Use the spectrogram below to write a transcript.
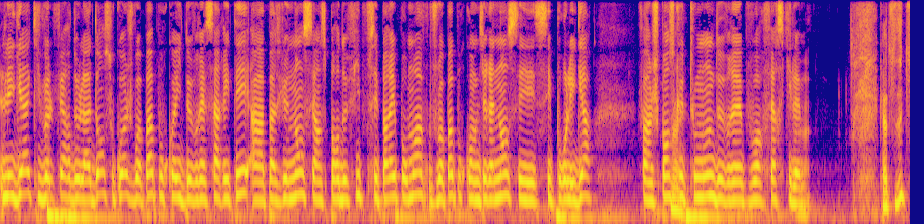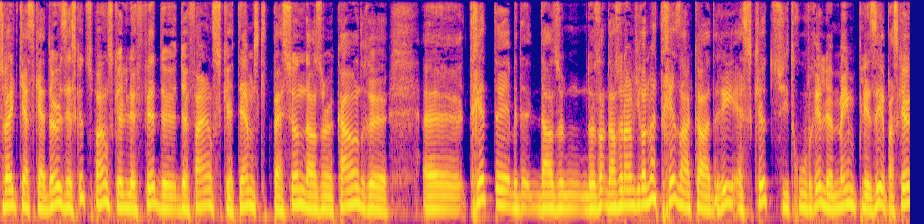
les gars qui veulent faire de la danse ou quoi, je vois pas pourquoi ils devraient s'arrêter à parce que non, c'est un sport de filles. C'est pareil pour moi. Je vois pas pourquoi on me dirait non, c'est c'est pour les gars. Enfin, je pense Ouais. que tout le monde devrait pouvoir faire ce qu'il aime. Quand tu dis que tu vas être cascadeuse, est-ce que tu penses que le fait de, de faire ce que t'aimes, ce qui te passionne dans un cadre euh, euh, très, très- dans un, dans un dans un environnement très encadré, est-ce que tu y trouverais le même plaisir? Parce que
